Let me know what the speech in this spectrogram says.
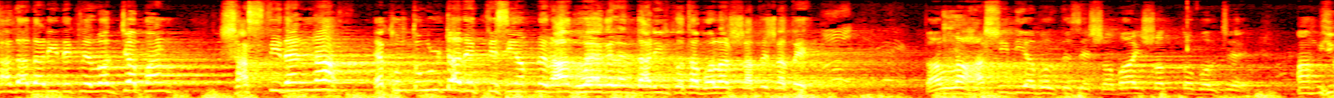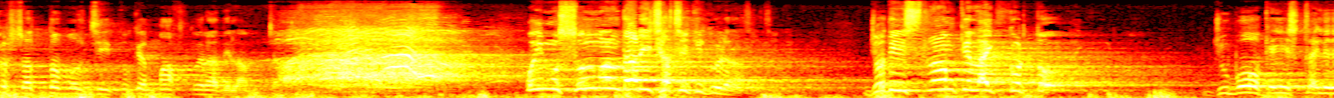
সাদা দাড়ি দেখলে লজ্জা পান? শাস্তি দেন না? এখন তো উল্টা দেখতেছি, আপনি রাগ হয়ে গেলেন দাড়ির কথা বলার সাথে সাথে। আল্লাহ হাসি দিয়া বলতেছে, সবাই সত্য বলছে, আমিও সত্য বলছি, তোকে মাফ করে দিলাম। ওই মুসলমান দাড়ি আছে কি করে যদি ইসলামকে লাইক করত, যুবক এই স্টাইলে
